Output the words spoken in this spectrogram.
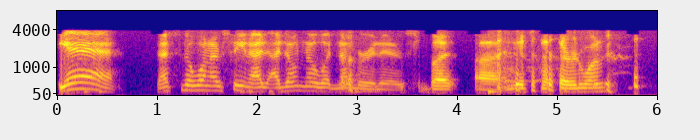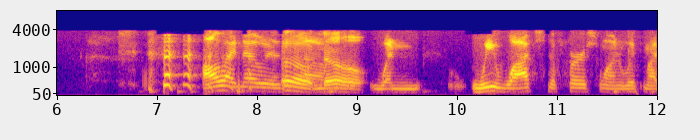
Yeah, that's the one I've seen. I I don't know what number it is, but uh it's the third one. All I know is Oh, um, no. when we watched the first one with my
